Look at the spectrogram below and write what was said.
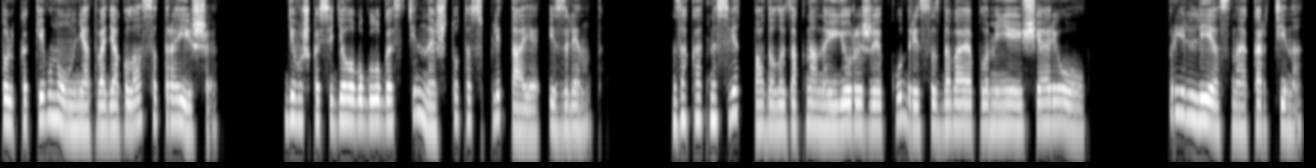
только кивнул, не отводя глаз от Раиши. Девушка сидела в углу гостиной, что-то сплетая из лент. Закатный свет падал из окна на ее рыжие кудри, создавая пламенеющий ореол. Прелестная картина.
